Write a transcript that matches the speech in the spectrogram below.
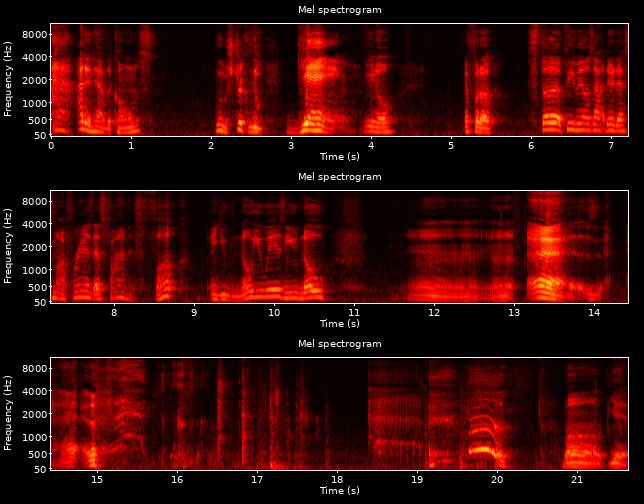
I, I didn't have the corners. We were strictly gang, you know. And for the stud females out there, that's my friends, that's fine as fuck. And you know you is, and you know. Uh, uh, uh, um, yeah.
